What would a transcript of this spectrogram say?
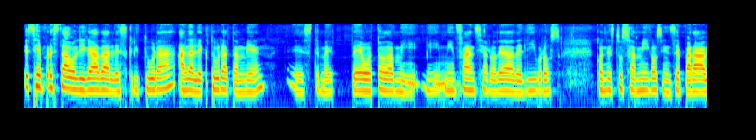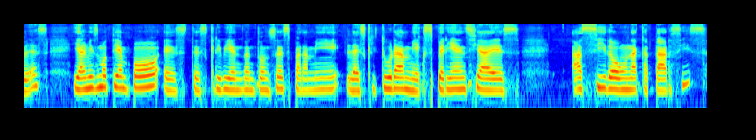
siempre he estado ligada a la escritura, a la lectura también. Este, me veo toda mi, mi infancia rodeada de libros con estos amigos inseparables y al mismo tiempo este, escribiendo. Entonces, para mí, la escritura, mi experiencia es, ha sido una catarsis.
